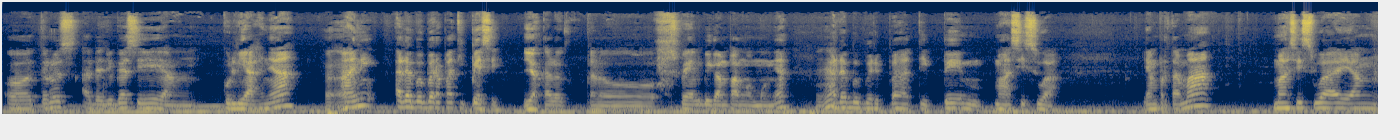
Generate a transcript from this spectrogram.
Oh, terus ada juga sih yang kuliahnya. Ah, ini ada beberapa tipe sih. Iya. Kalau kalau supaya lebih gampang ngomongnya, Mm. ada beberapa tipe mahasiswa. Yang pertama, mahasiswa yang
